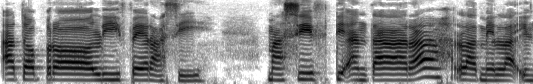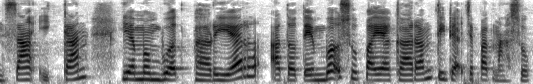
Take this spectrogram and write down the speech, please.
atau proliferasi masif di antara lamela insang ikan yang membuat barrier atau tembok supaya garam tidak cepat masuk.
